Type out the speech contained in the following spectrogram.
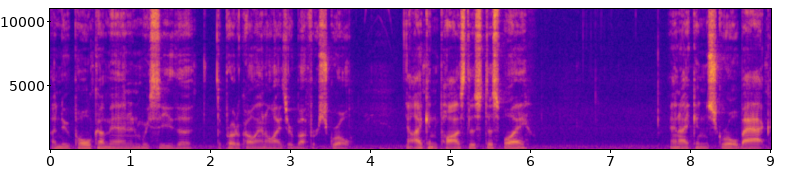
a new poll come in and we see the, the protocol analyzer buffer scroll. Now I can pause this display and I can scroll back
